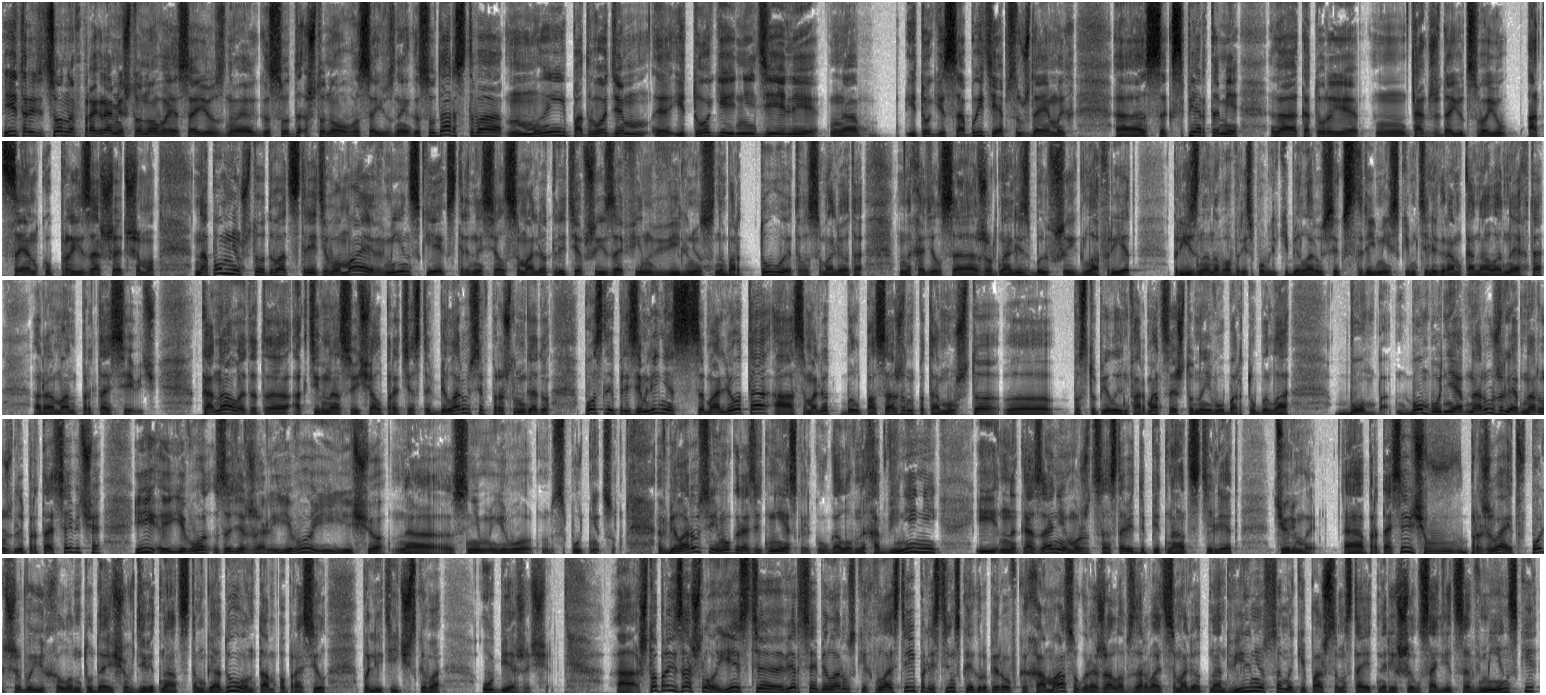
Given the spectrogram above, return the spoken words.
И традиционно в программе «Что, новое союзное государ... что нового союзное государство» мы подводим э, итоги недели, э, итоги событий, обсуждаем их э, с экспертами, которые также дают свою оценку произошедшему. Напомню, что 23 мая в Минске экстренно сел самолет, летевший из Афин в Вильнюс. На борту этого самолета находился журналист, бывший главред признанного в Республике Беларусь экстремистским телеграм-канала «Нехта» Роман Протасевич. Канал этот э, активно освещал протесты в Беларуси в прошлом году. После приземления самолета, а самолет был посажен, потому что э, поступила информация, что на его борту была бомба. Бомбу не обнаружили, обнаружили Протасевича и его задержали. Его и еще э, с ним его спутницу. В Беларуси ему грозит несколько уголовных обвинений, и наказание может составить до 15 лет тюрьмы. А Протасевич проживает в Польше, выехал он туда еще в 2019 году, он там попросил политического убежища. А что произошло? Есть э, версия белорусских властей. Палестинская группировка «Хамас» угрожала взорвать самолет над Вильнюсом. Экипаж самостоятельно решил садиться в Минске,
